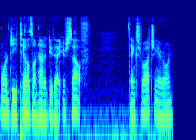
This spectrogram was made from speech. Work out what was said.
more details on how to do that yourself. Thanks for watching, everyone.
